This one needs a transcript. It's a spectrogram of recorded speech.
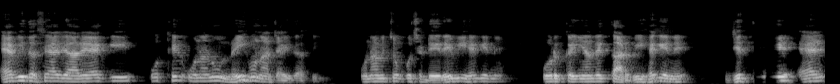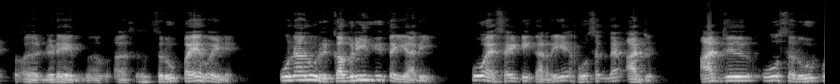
ਇਹ ਵੀ ਦੱਸਿਆ ਜਾ ਰਿਹਾ ਹੈ ਕਿ ਉੱਥੇ ਉਹਨਾਂ ਨੂੰ ਨਹੀਂ ਹੋਣਾ ਚਾਹੀਦਾ ਸੀ। ਉਹਨਾਂ ਵਿੱਚੋਂ ਕੁਝ ਡੇਰੇ ਵੀ ਹੈਗੇ ਨੇ ਔਰ ਕਈਆਂ ਦੇ ਘਰ ਵੀ ਹੈਗੇ ਨੇ ਜਿੱਥੇ ਇਹ ਜਿਹੜੇ ਸਰੂਪ ਪਏ ਹੋਏ ਨੇ ਉਹਨਾਂ ਨੂੰ ਰਿਕਵਰੀ ਦੀ ਤਿਆਰੀ ਉਹ ਐਸਆਈਟੀ ਕਰ ਰਹੀ ਹੈ ਹੋ ਸਕਦਾ ਹੈ ਅੱਜ। ਅੱਜ ਉਹ ਸਰੂਪ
